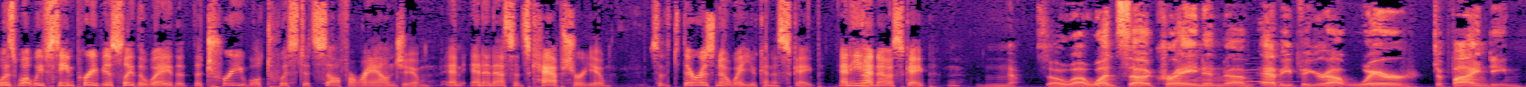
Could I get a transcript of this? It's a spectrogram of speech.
was what we've seen previously. The way that the tree will twist itself around you and, and in essence capture you, so there is no way you can escape. And he had no escape. No. So uh, once uh, Crane and um, Abby figure out where to find him,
